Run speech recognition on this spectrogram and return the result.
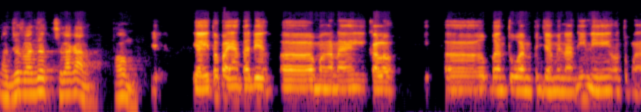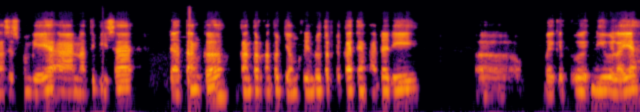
lanjut lanjut silakan Om. Ya, ya itu Pak yang tadi uh, mengenai kalau uh, bantuan penjaminan ini untuk mengakses pembiayaan nanti bisa datang ke kantor-kantor jam kerindu terdekat yang ada di uh, baik itu di wilayah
